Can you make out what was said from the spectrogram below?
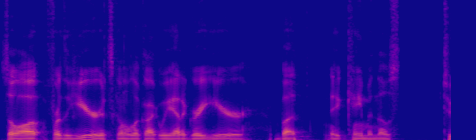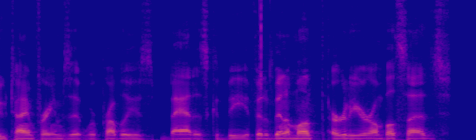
So uh, for the year, it's going to look like we had a great year, but it came in those two time frames that were probably as bad as could be. If it had been a month earlier on both sides,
